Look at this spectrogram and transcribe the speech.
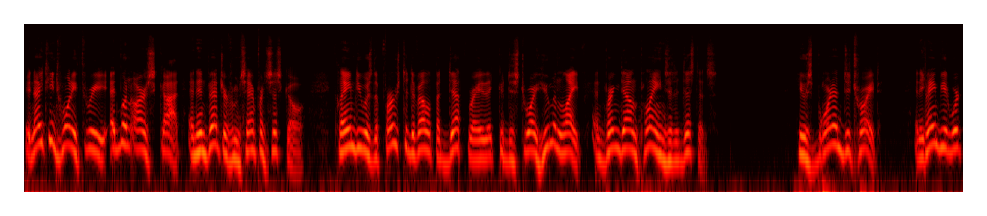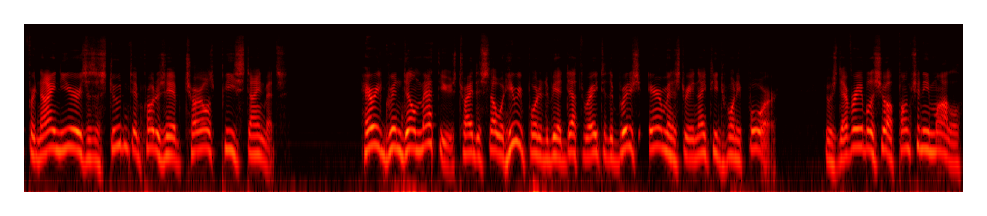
In 1923, Edwin R. Scott, an inventor from San Francisco, claimed he was the first to develop a death ray that could destroy human life and bring down planes at a distance. He was born in Detroit, and he claimed he had worked for nine years as a student and protege of Charles P. Steinmetz. Harry Grindell Matthews tried to sell what he reported to be a death ray to the British Air Ministry in 1924. He was never able to show a functioning model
